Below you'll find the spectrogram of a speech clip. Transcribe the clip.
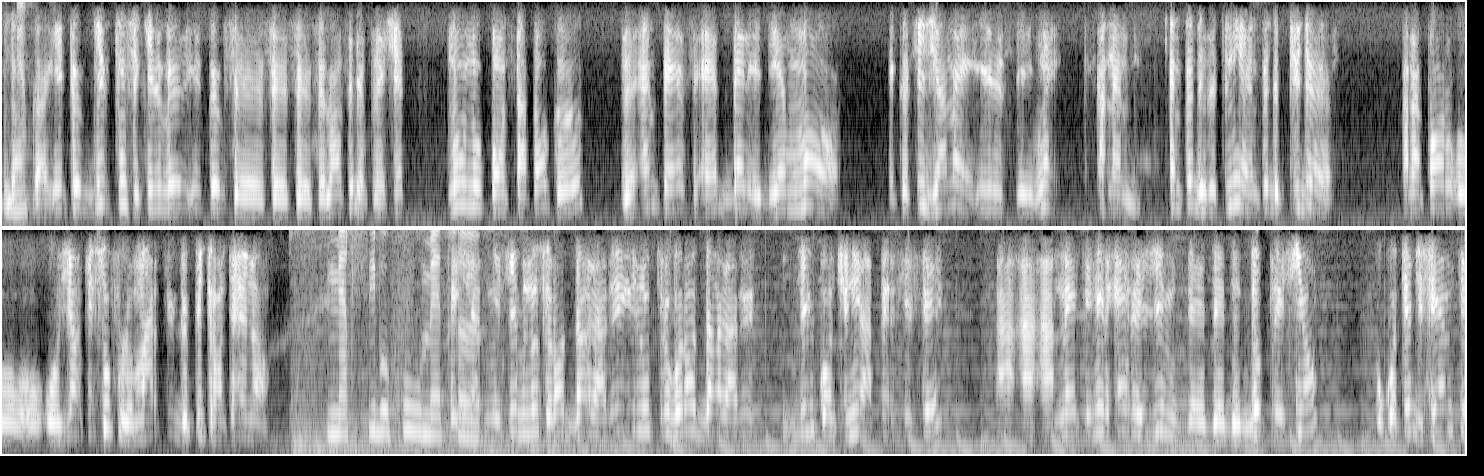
Donc, euh, ils peuvent dire tout ce qu'ils veulent, ils peuvent se, se, lancer des fléchettes. Nous, nous constatons que le MPS est bel et bien mort. Et que si jamais il, il met quand même un peu de retenue, un peu de pudeur par rapport aux, aux gens qui souffrent le martyr depuis 31 ans, Merci beaucoup, maître. C'est inadmissible. Nous serons dans la rue, ils nous trouveront dans la rue. S'ils continuent à persister, à, maintenir un régime d'oppression, aux côtés du CMT,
